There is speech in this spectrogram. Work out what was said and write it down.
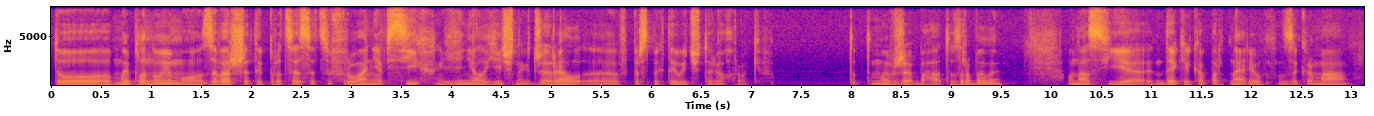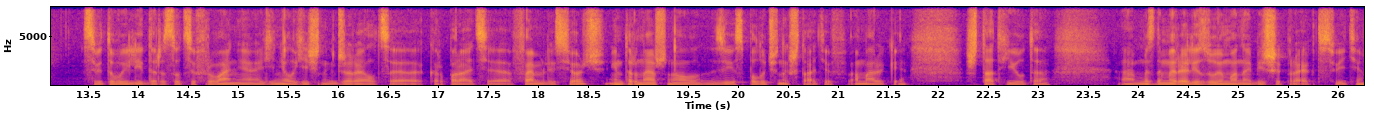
то ми плануємо завершити процес оцифрування всіх генеалогічних джерел в перспективі 4 років. Тобто ми вже багато зробили. У нас є декілька партнерів, зокрема, світовий лідер з оцифрування генеалогічних джерел це корпорація Family Search International зі Сполучених Штатів Америки, штат Юта. Е, Ми з ними реалізуємо найбільший проект в світі.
